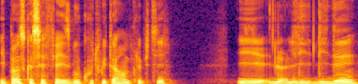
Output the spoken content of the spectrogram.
Ils pensent que c'est Facebook ou Twitter en plus petit. L'idée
